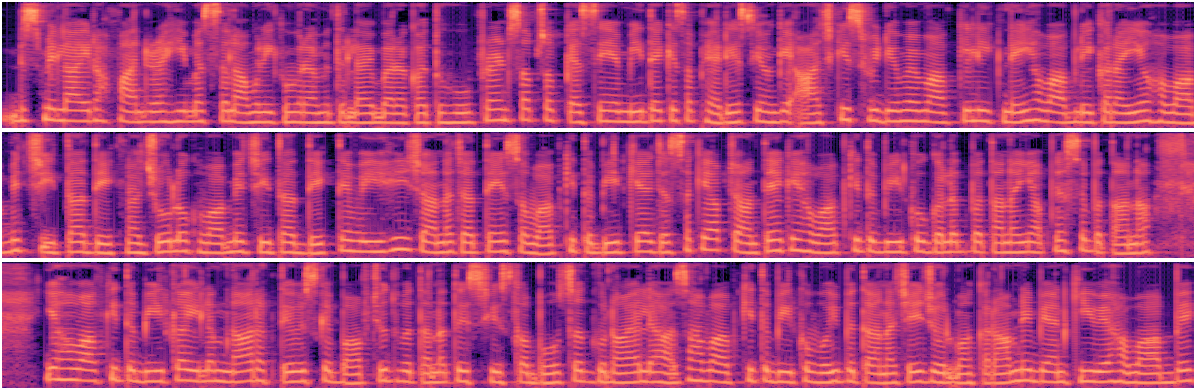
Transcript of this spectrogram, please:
बिसमीम अल्लाम वरहमल वरक फ्रेंड्स, आप सब कैसे हैं? उम्मीद है कि सब खैरियत से होंगे। आज की इस वीडियो में मैं आपके लिए एक नई हवाब लेकर आई हूँ, हवा में चीता देखना। जो लोग हवा में चीता देखते हैं, वो यही जानना चाहते हैं, इस हवाब की तबीर क्या है? जैसा कि आप जानते हैं कि हवाब की तबीर को गलत बताना या अपने से बताना, या हवाब की तबीर का इलम ना रखते हुए इसके बावजूद बताना तो इस चीज़ का बहुत सद गुनाह है। लिहाजा हवाब की तबीर को वही बताना चाहिए, जो कराम ने बयान की हुए हवाब में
